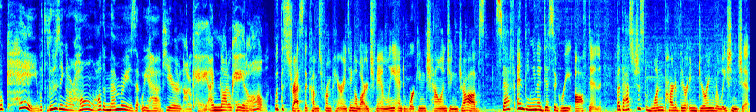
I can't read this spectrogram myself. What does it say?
okay with losing our home, all the memories that we have here? I'm not okay. I'm not okay at all. With the stress that comes from parenting a large family and working challenging jobs, Steph and Lena disagree often, but that's just one part of their enduring relationship.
